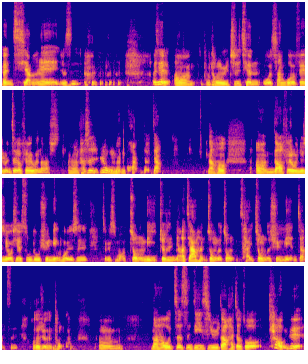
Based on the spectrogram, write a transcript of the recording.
很强哎，就是，而且嗯，不同于之前我上过的飞轮，这个飞轮呢。嗯，它是入门款的这样，然后，嗯，你知道飞轮就是有些速度训练或者是这个什么重力，就是你要加很重的重踩重的训练这样子，我都觉得很痛苦。嗯，然后我这次第一次遇到它叫做跳跃，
